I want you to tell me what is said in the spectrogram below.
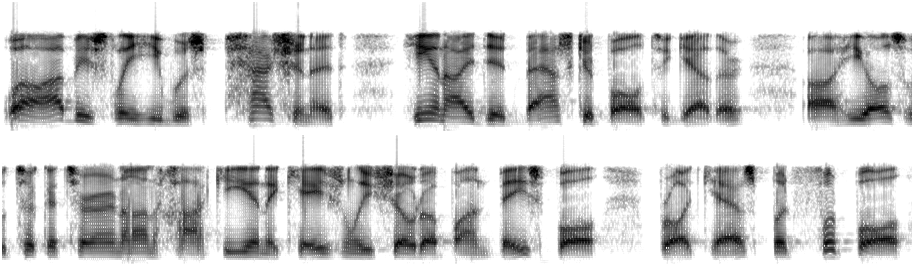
Well, obviously, he was passionate. He and I did basketball together. Uh, he also took a turn on hockey and occasionally showed up on baseball broadcasts, but football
